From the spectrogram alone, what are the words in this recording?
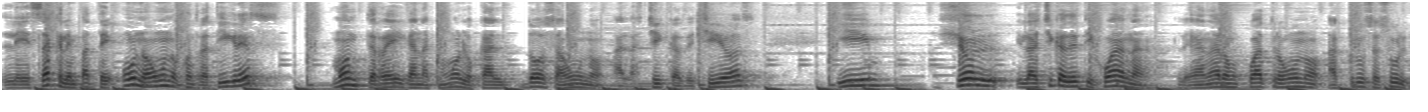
le saca el empate 1-1 contra Tigres. Monterrey gana como local 2-1 a las chicas de Chivas. Y Scholl y las chicas de Tijuana le ganaron 4-1 a Cruz Azul.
